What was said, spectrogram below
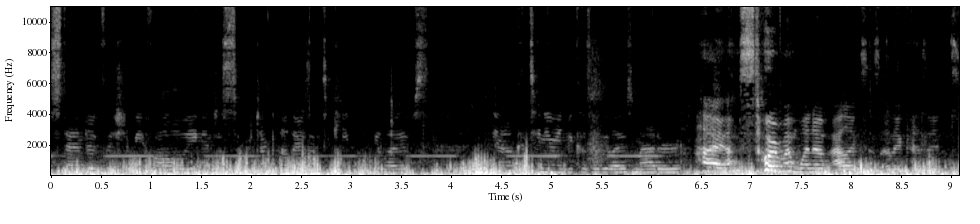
standards they should be following and just to protect others and to keep Hopi lives, you know, continuing because Hopi lives matter. Hi, I'm Storm. I'm one of Alex's other cousins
